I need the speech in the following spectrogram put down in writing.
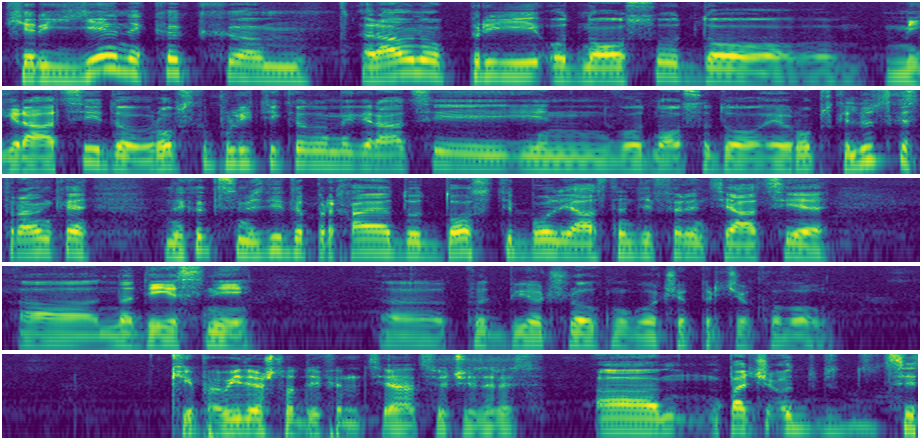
ker je nekako. Um, ravno pri odnosu do um, migracij, do evropske politike do migracij in v odnosu do Evropske ljudske stranke, nekako se mi zdi, da prihaja do dosti bolj jasne diferencijacije uh, na desni, uh, kot bi jo človek mogoče pričakoval. Kje pa vidiš to diferencijacijo, če je res? Um, pač, se,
